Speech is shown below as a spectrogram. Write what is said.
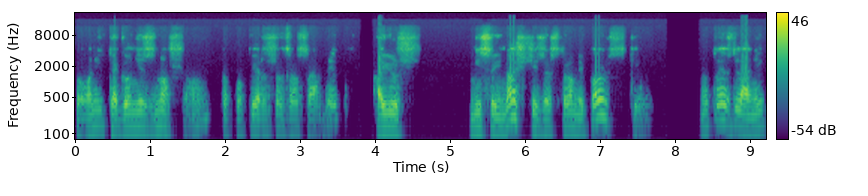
Bo oni tego nie znoszą, to po pierwsze zasady, a już misyjności ze strony polskiej, no to jest dla nich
